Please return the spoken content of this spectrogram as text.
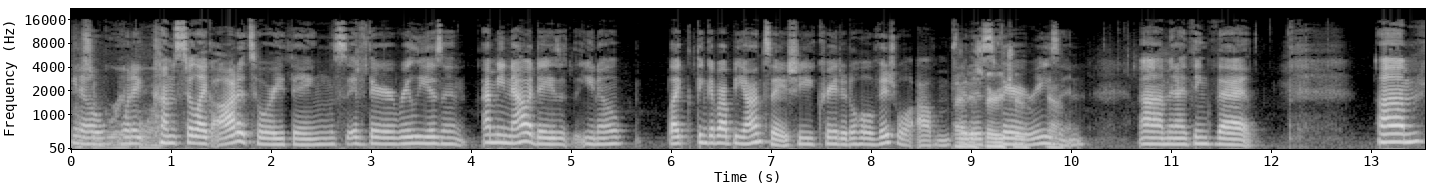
you That's know, when it point. comes to like auditory things, if there really isn't, I mean, nowadays, you know, like think about Beyonce. She created a whole visual album for That this very very, true, yeah. reason. Um, and I think that um,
